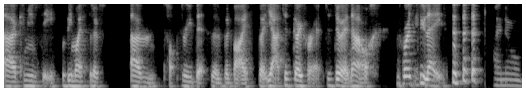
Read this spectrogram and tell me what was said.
uh, community would be my sort of um, top three bits of advice. But yeah, just go for it. Just do it now before it's too late. I know.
